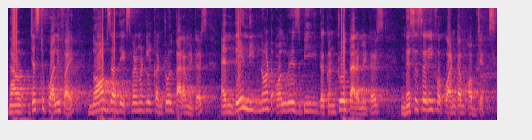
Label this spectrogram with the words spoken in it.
Now, just to qualify, knobs are the experimental control parameters and they need not always be the control parameters necessary for quantum objects.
